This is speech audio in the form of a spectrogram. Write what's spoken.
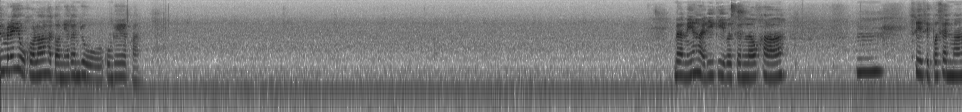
นไม่ได้อยู่โคราชค่ะ ตอนนี้แดนอยู่กรุงเทพค่ะ แบบนี้หายดีกี่เปอร์เซ็นต์แล้วคะ อืมสี่สิบเปอร์เซ็นต์มั้ง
